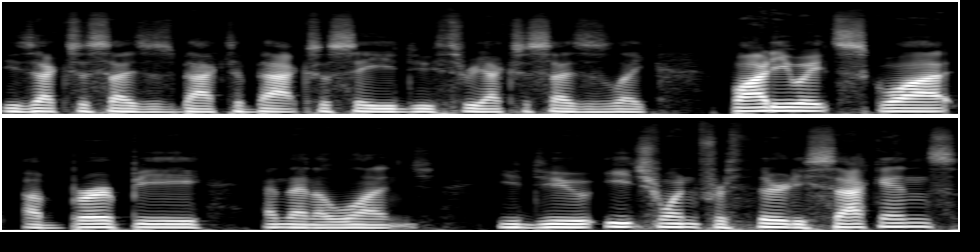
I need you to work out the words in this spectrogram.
these exercises back to back. So say you do three exercises like body weight squat, a burpee, and then a lunge you do each one for 30 seconds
